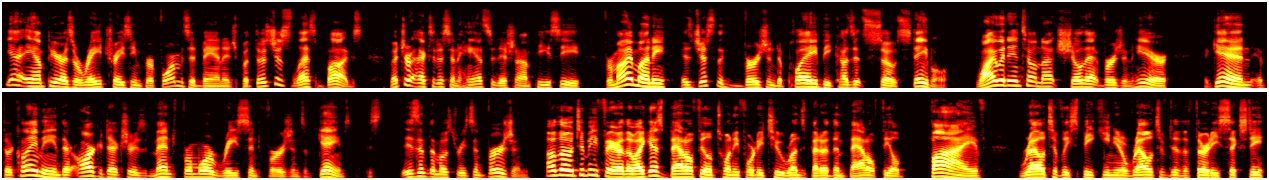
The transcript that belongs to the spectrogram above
yeah, Ampere has a ray tracing performance advantage, but there's just less bugs. Metro Exodus Enhanced Edition on PC, for my money, is just the version to play because it's so stable. Why would Intel not show that version here? Again, if they're claiming their architecture is meant for more recent versions of games, this isn't the most recent version. Although, to be fair, though, I guess Battlefield 2042 runs better than Battlefield 5, relatively speaking, you know, relative to the 3060.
